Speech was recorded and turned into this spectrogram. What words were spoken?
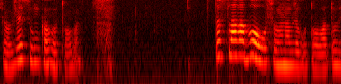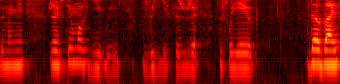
Все, вже сумка готова. То слава Богу, що вона вже готова, а то ти мені вже всі мозги ви... виїсиш вже зі своєю. Давай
